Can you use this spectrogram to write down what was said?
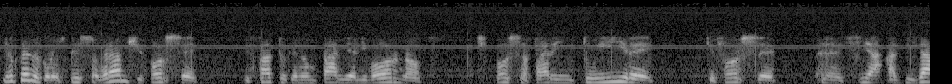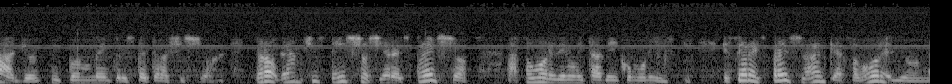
io credo che lo stesso Gramsci forse il fatto che non parli a Livorno ci possa fare intuire che forse eh, sia a disagio in quel momento rispetto alla scissione. Però Gramsci stesso si era espresso a favore dell'unità dei comunisti e si era espresso anche a favore di un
